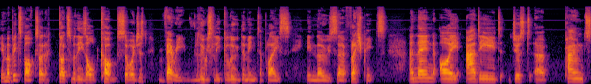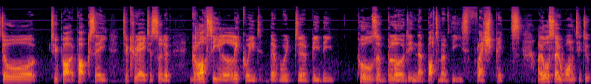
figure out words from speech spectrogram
In my bits box I'd got some of these old cogs so I just very loosely glued them into place in those uh, flesh pits and then I added just a pound store two part epoxy to create a sort of glossy liquid that would uh, be the pools of blood in the bottom of these flesh pits. I also wanted to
